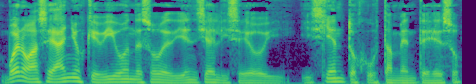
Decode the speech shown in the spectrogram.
bueno, hace años que vivo en desobediencia Eliseo y, y siento justamente eso.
